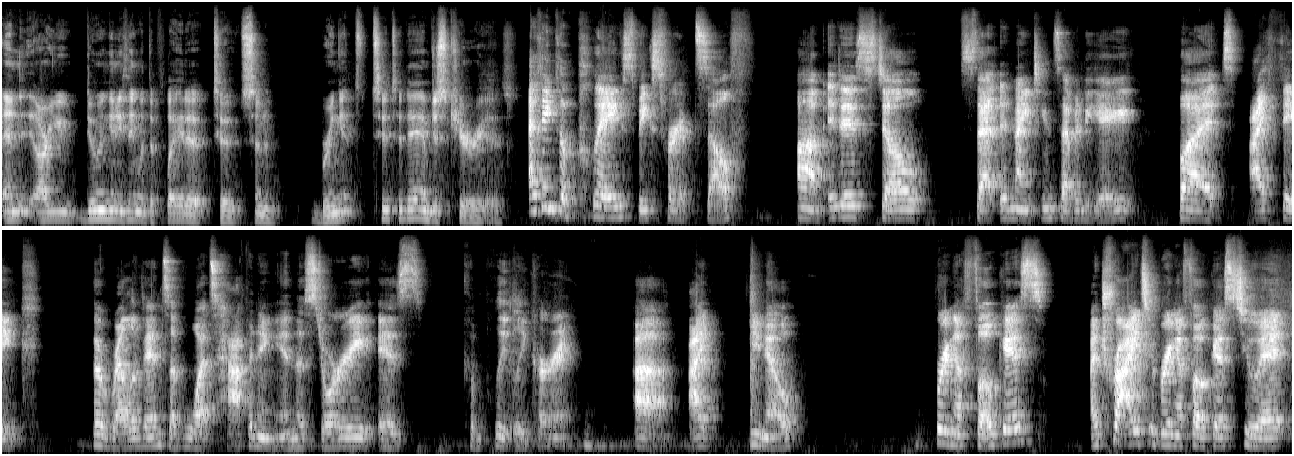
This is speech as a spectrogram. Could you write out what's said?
And are you doing anything with the play to to sort of bring it to today? I'm just curious. I think the play speaks for itself. Um, it is still set in 1978, but I think the relevance of what's happening in the story is completely current. Uh, I, you know, bring a focus. I try to bring a focus to it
